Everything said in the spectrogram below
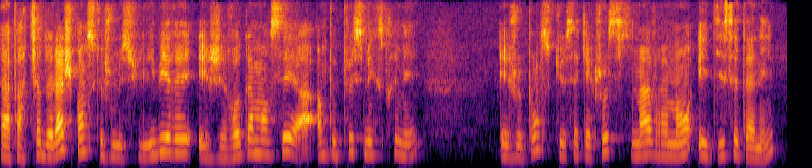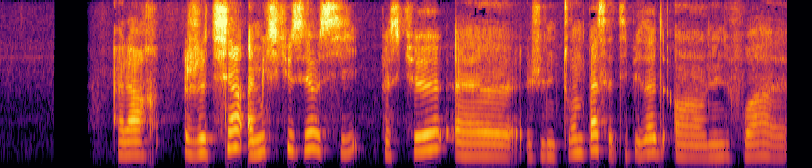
Et à partir de là, je pense que je me suis libérée et j'ai recommencé à un peu plus m'exprimer. Et je pense que c'est quelque chose qui m'a vraiment aidé cette année. Alors, je tiens à m'excuser aussi parce que euh, je ne tourne pas cet épisode en une fois euh,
